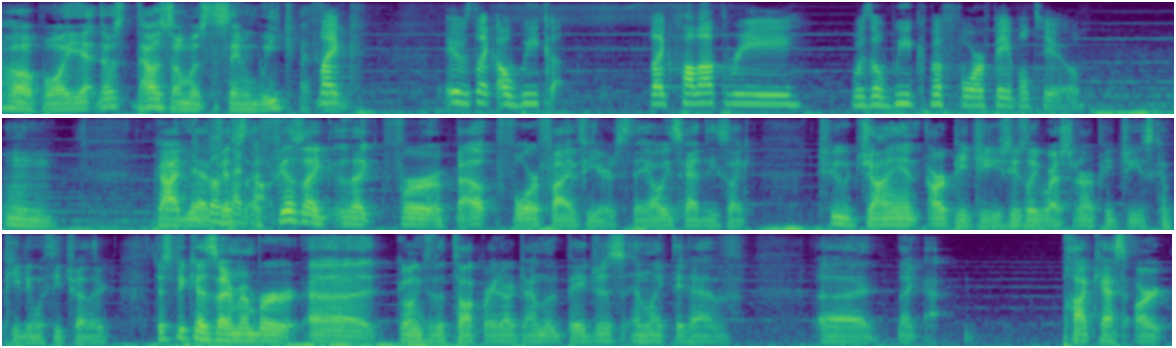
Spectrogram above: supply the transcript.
oh boy yeah that was that was almost the same week i think. Like, it was like a week, like Fallout 3 was a week before Fable 2. Mm. God, yeah, it feels, it feels like like for about four or five years, they always had these like two giant RPGs, usually Western RPGs, competing with each other. Just because I remember uh, going to the Talk Radar download pages and like they'd have uh, like podcast art,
